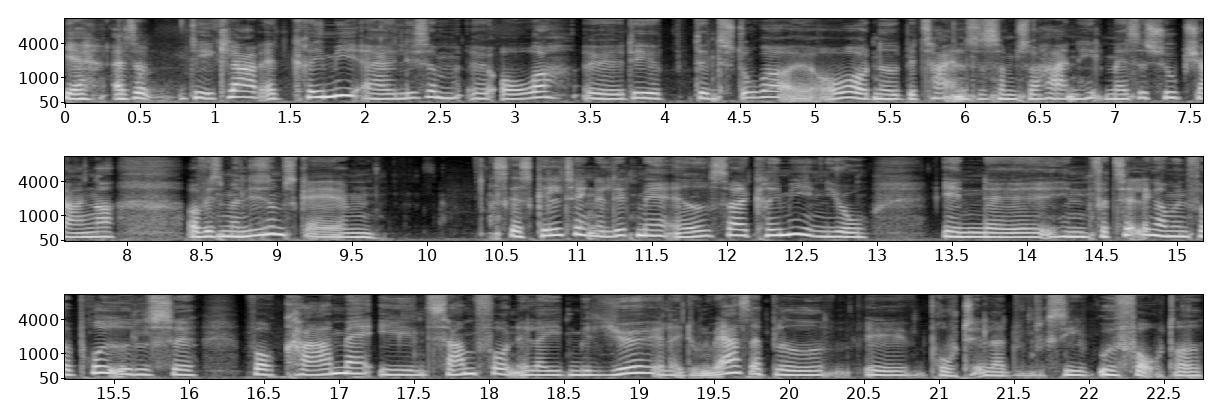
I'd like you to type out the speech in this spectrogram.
Ja, altså det er klart, at krimi er ligesom øh, over, øh, det er den store øh, overordnede betegnelse, som så har en hel masse subgenre. Og hvis man ligesom skal, øh, skal skille tingene lidt mere ad, så er krimien jo en, øh, en fortælling om en forbrydelse, hvor karma i et samfund eller i et miljø eller et univers er blevet øh, brudt eller du kan sige, udfordret.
